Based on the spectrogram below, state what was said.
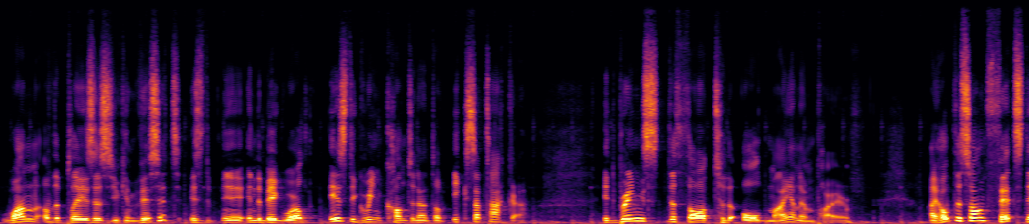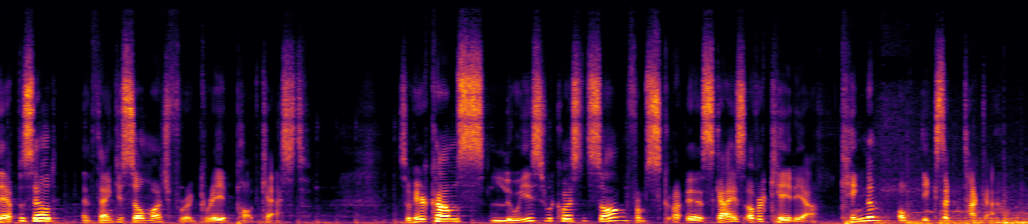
One of the places you can visit is the, eh, in the big world is the green continent of Ixa'taka. It brings the thought to the old Mayan Empire. I hope the song fits the episode, and thank you so much for a great podcast. So here comes Louis' requested song from uh, Skies of Arcadia, Kingdom of Ixa'taka.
